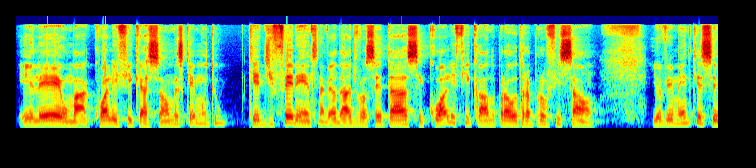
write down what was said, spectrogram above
ele é uma qualificação, mas que é muito que é diferente. Na verdade, você está se qualificando para outra profissão. E obviamente que esse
